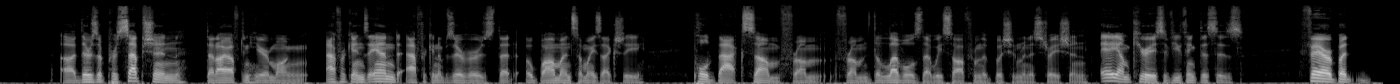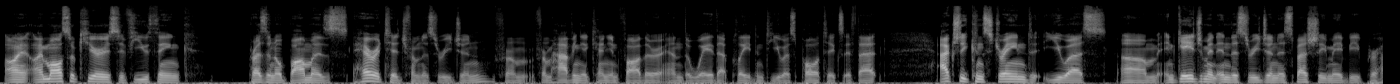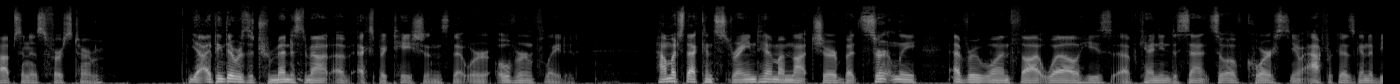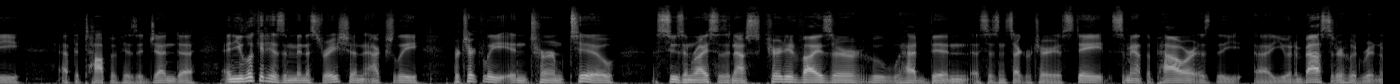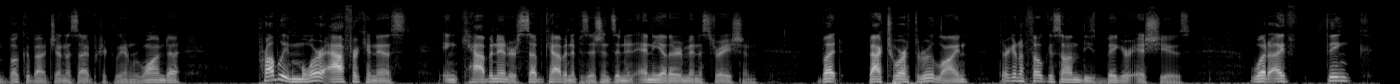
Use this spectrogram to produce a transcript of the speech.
Uh, there's a perception that I often hear among Africans and African observers that Obama, in some ways, actually pulled back some from from the levels that we saw from the Bush administration. A, I'm curious if you think this is Fair, but I, I'm also curious if you think President Obama's heritage from this region, from from having a Kenyan father, and the way that played into U.S. politics, if that actually constrained U.S. Um, engagement in this region, especially maybe perhaps in his first term. Yeah, I think there was a tremendous amount of expectations that were overinflated. How much that constrained him, I'm not sure, but certainly everyone thought, well, he's of Kenyan descent, so of course, you know, Africa is going to be at the top of his agenda. And you look at his administration, actually, particularly in term two, Susan Rice as a national security advisor who had been assistant secretary of state, Samantha Power as the uh, UN ambassador who had written a book about genocide, particularly in Rwanda. Probably more Africanist in cabinet or sub cabinet positions than in any other administration. But back to our through line, they're going to focus on these bigger issues. What I think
